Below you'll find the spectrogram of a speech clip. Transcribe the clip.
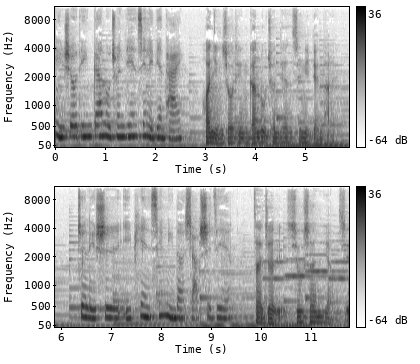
欢迎收听甘露春天心理电台。欢迎收听甘露春天心理电台。这里是一片心灵的小世界，在这里修身养性。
